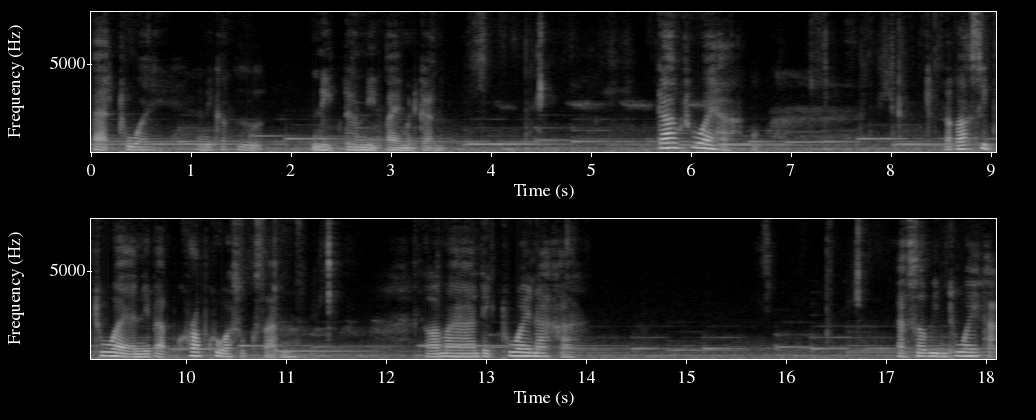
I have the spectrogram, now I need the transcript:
แปดถ้วย อันนี้ก็คือหนีบเดินหนีบไปเหมือนกันเก้าถ้วยค่ะ แล้วก็สิบถ้วย อันนี้แบบครอบครัวสุขสันต์แล้วมาเด็กถ้วยนะคะอัศวินถ้วยค่ะ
